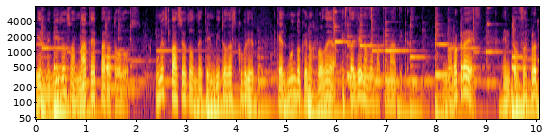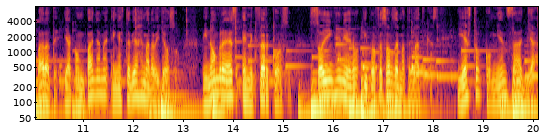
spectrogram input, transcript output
Bienvenidos a Mate para Todos, un espacio donde te invito a descubrir que el mundo que nos rodea está lleno de matemáticas. ¿No lo crees? Entonces prepárate y acompáñame en este viaje maravilloso. Mi nombre es Emilfer Corso, soy ingeniero y profesor de matemáticas y esto comienza ya.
